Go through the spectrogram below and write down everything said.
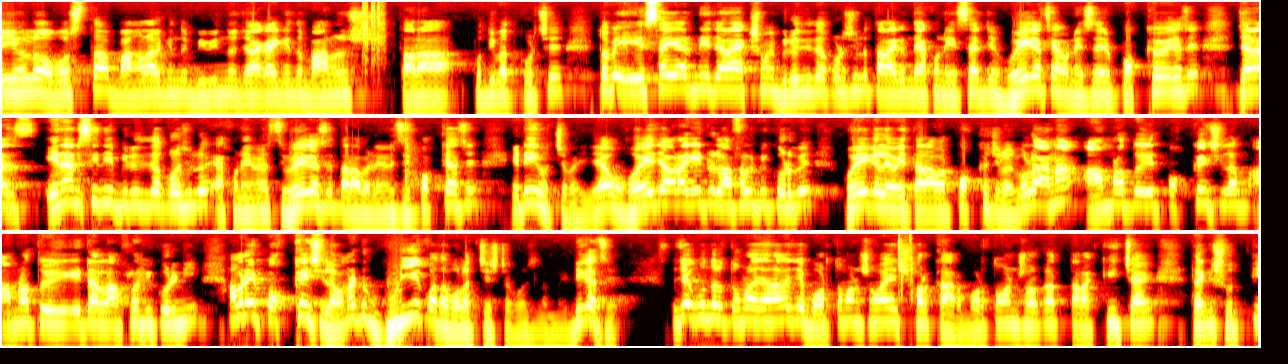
এই হলো অবস্থা। বাংলার কিন্তু বিভিন্ন জায়গায় কিন্তু মানুষ তারা প্রতিবাদ করছে। তবে এসআইআর নিয়ে যারা একসময় বিরোধিতা করেছিল, তারা কিন্তু এখন এসআইআর যে হয়ে গেছে, এখন এসআইআর পক্ষে হয়ে গেছে। যারা এনআরসি নিয়ে বিরোধিতা করেছিল, এখন এনআরসি হয়ে গেছে, তারা আবার এনআরসি পক্ষে আছে। এটাই হচ্ছে ভাই হয়ে যাওয়ার আগে একটু লাফালাফি করবে, হয়ে গেলে ভাই তারা আবার পক্ষে চলে বলবে না আমরা তো এর পক্ষেই ছিলাম, আমরা তো এটা লাফলাফি করিনি, আমরা এর পক্ষেই ছিলাম, আমরা একটু ঘুরিয়ে কথা বলার চেষ্টা করেছিলাম ভাই, ঠিক আছে? যাই বন্ধুরা, তোমরা জানাবে যে বর্তমান সময়ে সরকার, বর্তমান সরকার তারা কি চায়? তারা কি সত্যি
